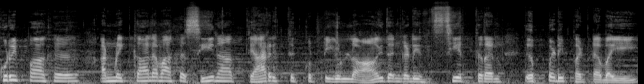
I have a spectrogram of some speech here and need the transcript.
குறிப்பாக அண்மை காலமாக சீனா தயாரித்துக் கொட்டியுள்ள ஆயுதங்களின் சீர்திறன் எப்படிப்பட்டவை?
